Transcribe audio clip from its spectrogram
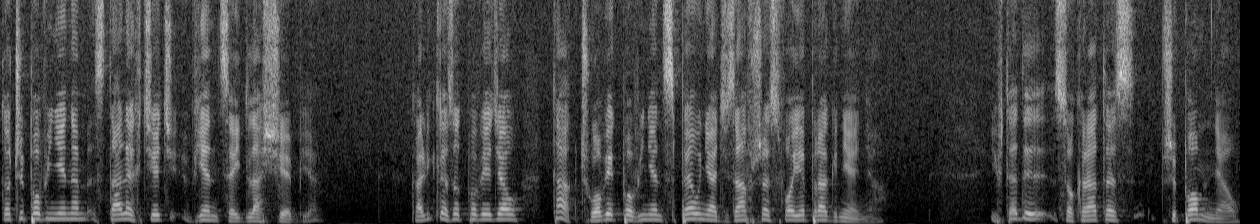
to czy powinienem stale chcieć więcej dla siebie? Kalikles odpowiedział, tak, człowiek powinien spełniać zawsze swoje pragnienia. I wtedy Sokrates przypomniał,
